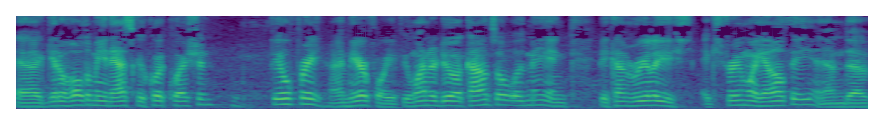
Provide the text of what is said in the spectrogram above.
uh, uh, get a hold of me and ask a quick question, feel free. I'm here for you. If you want to do a consult with me and become really extremely healthy and uh,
